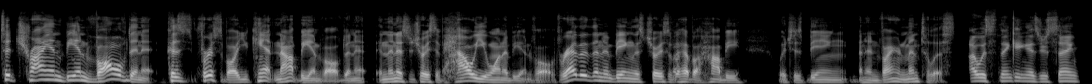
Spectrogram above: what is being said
to try and be involved in it. Because, first of all, you can't not be involved in it. And then it's a choice of how you want to be involved, rather than it being this choice of I have a hobby, which is being an environmentalist. I was thinking as you're saying,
